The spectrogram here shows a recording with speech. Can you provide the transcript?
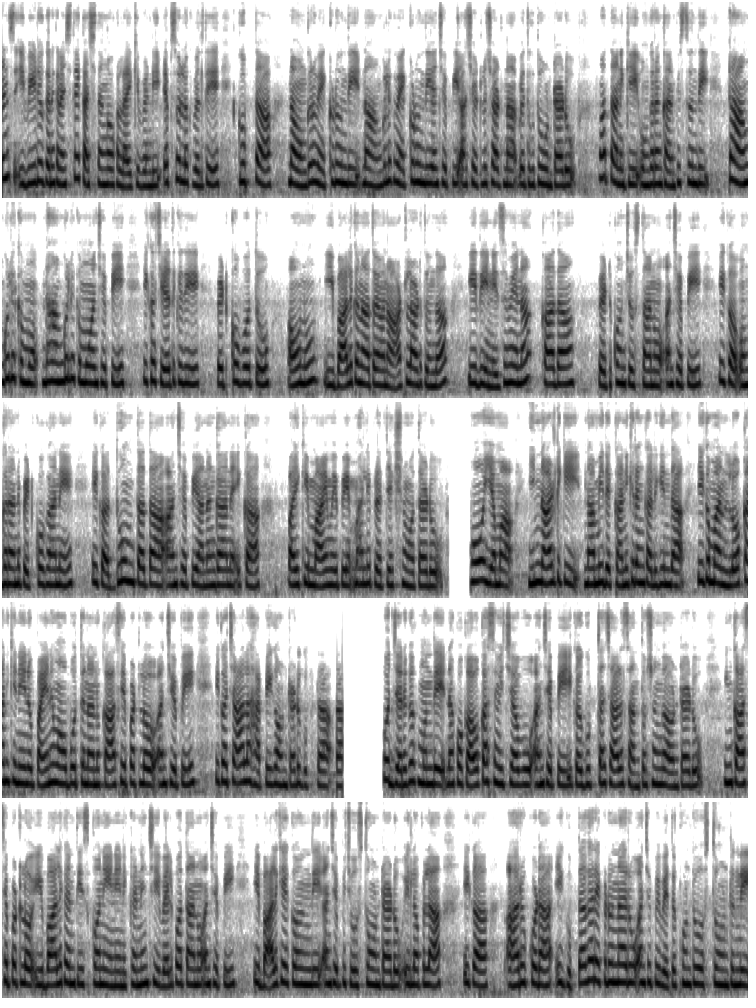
Friends ఈ video కనుక నచ్చితే ఖచ్చితంగా ఒక లైక్ ఇవ్వండి. ఎపిసోడ్లోకి వెళ్తే గుప్తా నా ఉంగరం ఎక్కడుంది? నా అంగుళికం ఎక్కడుంది? అని చెప్పి ఆ చెట్లు చాటున వెతుకుతూ ఉంటాడు. మొత్తానికి ఉంగరం కనిపిస్తుంది. నా అంగుళికము నా అంగుళికము అని చెప్పి ఇక చేతికిది పెట్టుకోబోతూ అవును ఈ బాలిక నాతో ఏమైనా ఆటలాడుతుందా ఇది నిజమేనా? కాదా? పెట్టుకొని చూస్తాను అని చెప్పి ఇక ఉంగరాన్ని పెట్టుకోగానే ఇక ధూమ్ తత అని చెప్పి అనగానే ఇక పైకి మాయమైపోయి మళ్ళీ ప్రత్యక్షం అవుతాడు ఓ యమ ఇన్నాళ్ళకి నా మీద కనికరం కలిగిందా? ఇక మన లోకానికి నేను పయనం అవబోతున్నాను కాసేపట్లో అని చెప్పి ఇక చాలా హ్యాపీగా ఉంటాడు గుప్తా. జరగకముందే జరగక ముందే నాకు ఒక అవకాశం ఇచ్చావు అని చెప్పి ఇక గుప్తా చాలా సంతోషంగా ఉంటాడు. ఇంకాసేపట్లో ఈ బాలికని తీసుకొని నేను ఇక్కడి నుంచి వెళ్ళిపోతాను అని చెప్పి ఈ బాలిక ఎక్కడ ఉంది అని చెప్పి చూస్తూ ఉంటాడు. ఈ లోపల ఇక ఆరు కూడా ఈ గుప్తా గారు ఎక్కడున్నారు అని చెప్పి వెతుక్కుంటూ వస్తూ ఉంటుంది.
